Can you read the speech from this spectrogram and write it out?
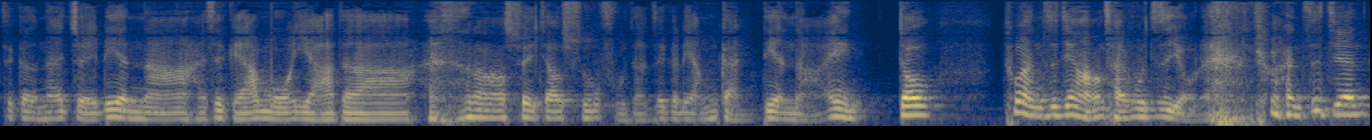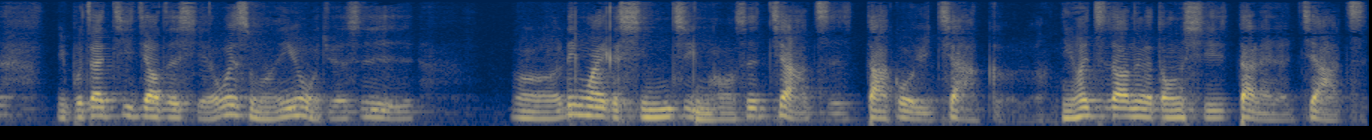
这个奶嘴链呐，还是给他磨牙的啊，还是让他睡觉舒服的这个凉感垫呐，哎，都突然之间好像财富自由了。突然之间你不再计较这些，为什么？因为我觉得是。呃，另外一个心境哦，是价值大过于价格了。你会知道那个东西带来的价值。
